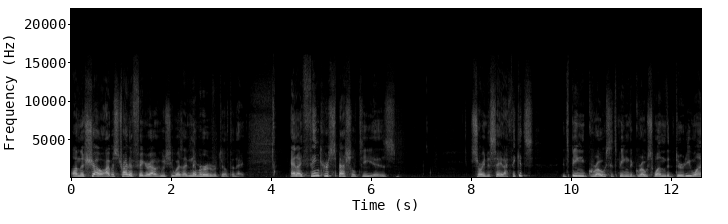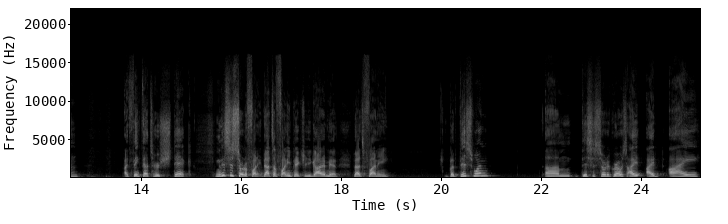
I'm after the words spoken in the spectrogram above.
on the show. I was trying to figure out who she was. I'd never heard of her till today. And I think her specialty is, sorry to say it, I think it's it's being gross. It's being the gross one, the dirty one. I think that's her shtick. I mean, this is sort of funny. That's a funny picture. You got to admit, that's funny. But this one, um, this is sort of gross. I, I, I,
